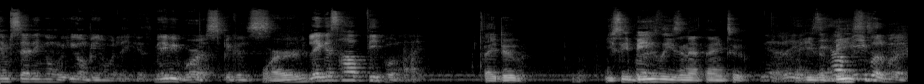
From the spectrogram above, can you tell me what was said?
same setting on he gonna be in with Lakers. Maybe worse because Word. Lakers have people like They do. You see Beasley's in that thing too. yeah, they, He's they a beast. people, but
